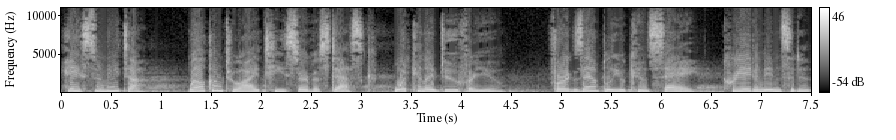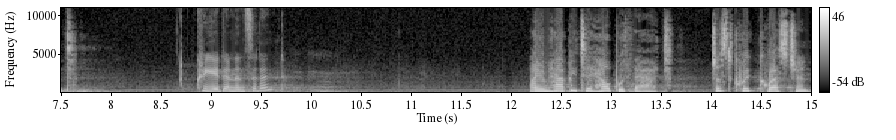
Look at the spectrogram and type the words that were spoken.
Hey Sunita, welcome to IT Service Desk. What can I do for you? For example, you can say, create an incident. Create an incident? I am happy to help with that. Just quick question.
